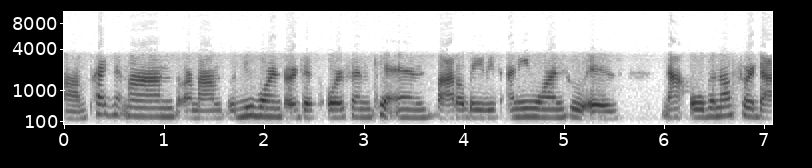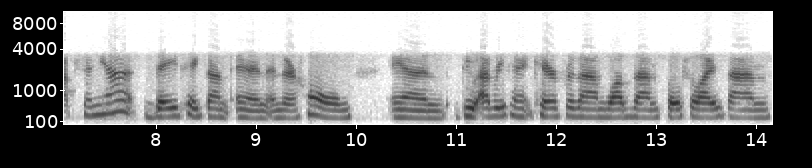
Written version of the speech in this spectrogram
um, pregnant moms or moms with newborns or just orphan kittens, bottle babies, anyone who is not old enough for adoption yet, they take them in in their home and do everything, care for them, love them, socialize them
